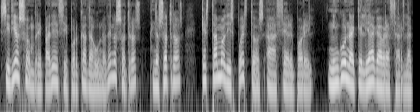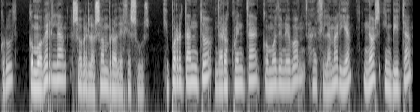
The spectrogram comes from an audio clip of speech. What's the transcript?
Si Dios hombre padece por cada uno de nosotros, nosotros, ¿qué estamos dispuestos a hacer por él? Ninguna que le haga abrazar la cruz, como verla sobre los hombros de Jesús. Y por tanto, daros cuenta cómo de nuevo Ángela María nos invita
